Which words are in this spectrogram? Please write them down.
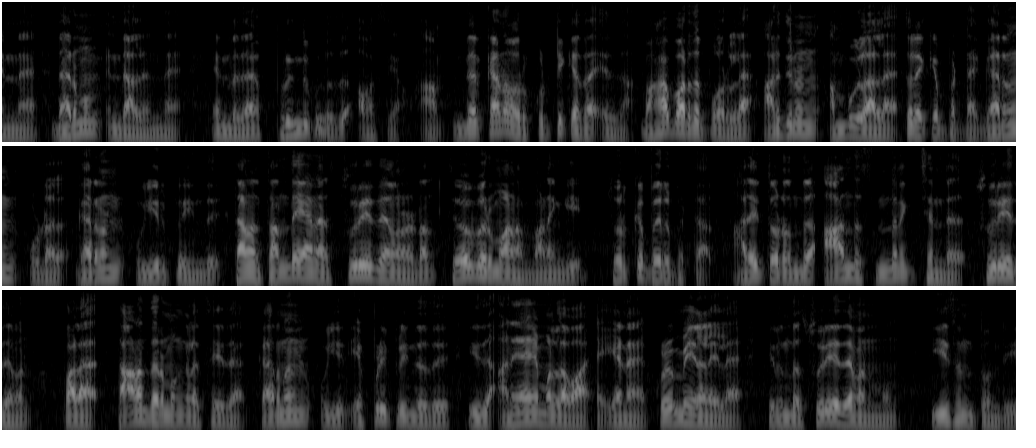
என்ன தர்மம் என்றால் என்ன என்பதை புரிந்து கொள்வது அவசியம். ஆம் இதற்கான ஒரு குட்டி கதை இதுதான். மகாபாரத போரில் அர்ஜுனன் அம்புகளால் துளைக்கப்பட்ட கர்ணன் உடல் கர்ணன் உயிர் பிரிந்து தனது தந்தையான சூரியதேவனுடன் சிவபெருமானம் வணங்கி சொர்க்க பெரு பெற்றார். அதைத் தொடர்ந்து ஆழ்ந்த சிந்தனைக்கு சென்ற சூரியதேவன் பல தான தர்மங்களை செய்த கர்ணன் உயிர் எப்படி பிரிந்தது இது அநியாயமல்லவா என குழம்பிய நிலையில இருந்த சூரியதேவன் முன் ஈசன் தோன்றி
